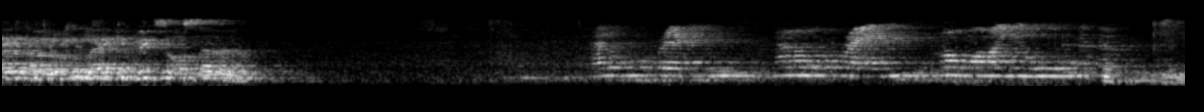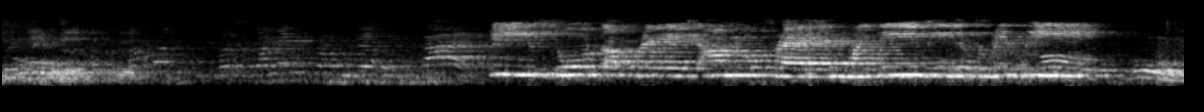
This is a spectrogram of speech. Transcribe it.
Is like uh, looking like a big saucer. Hello, friends. Hello, friends. How are you? Please don't afraid. I'm your friend. My name is Riddhi. Oh,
